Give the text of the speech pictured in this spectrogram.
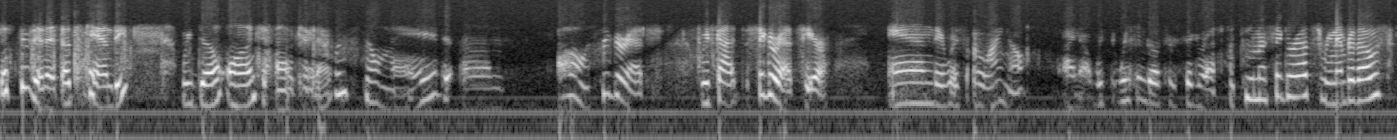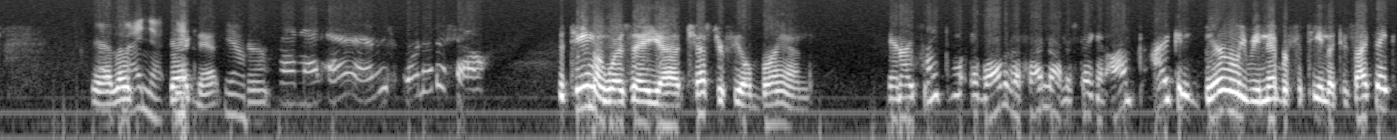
Just a minute, that's candy. We don't want okay, that one's still made. Um, oh, cigarettes. We've got cigarettes here. And there was oh I know. I know. We, we can go through cigarettes. Fatima cigarettes, remember those? Yeah, those Dragnet. Dragnet. Yeah. Dragnet and one other show. Fatima was a uh, Chesterfield brand. And I think, Walden, if I'm not mistaken, I'm, I can barely remember Fatima because I think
